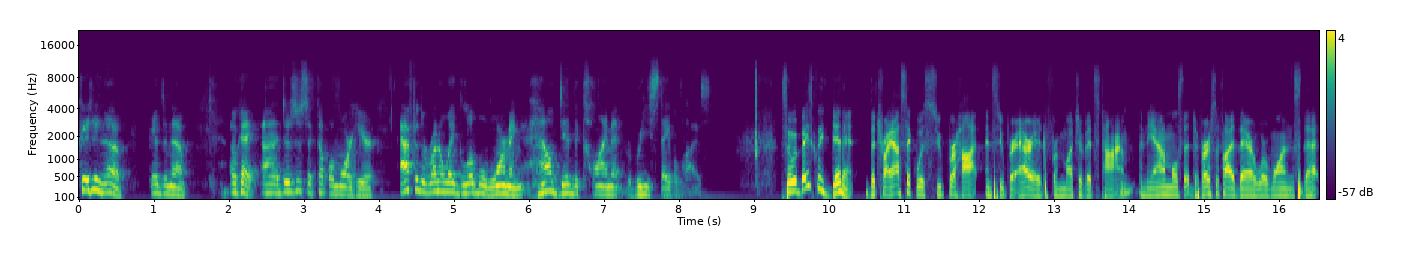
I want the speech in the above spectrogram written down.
Good to know. Good to know. Okay, uh, there's just a couple more here. After the runaway global warming, how did the climate restabilize? So it basically didn't. The Triassic was super hot and super arid for much of its time, and the animals that diversified there were ones that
